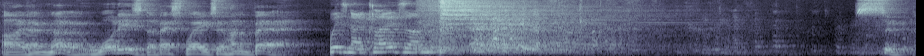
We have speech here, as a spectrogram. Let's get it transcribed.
I don't know. What is the best way to hunt bear? With no clothes on. Soup.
